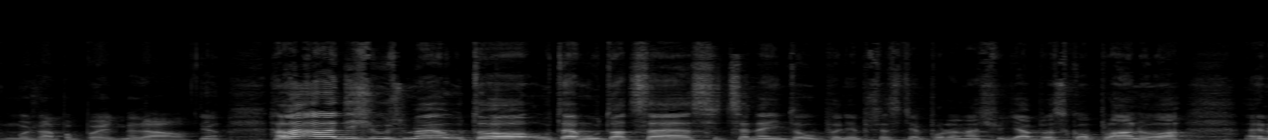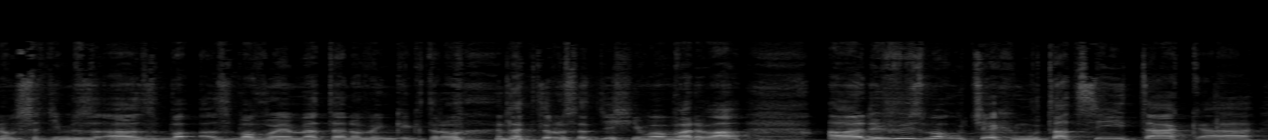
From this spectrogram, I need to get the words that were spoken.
možná popojeďme dál. Jo. Hele, ale když už jsme u, toho, u té mutace, sice není to úplně přesně podle našeho ďábelského plánu a jenom se tím zbavujeme té novinky, kterou, na kterou se těšíme oba dva, ale když už jsme u těch mutací, tak uh,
